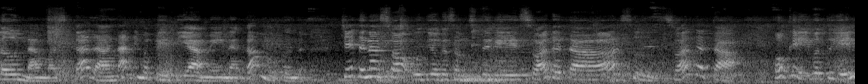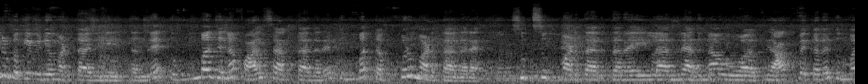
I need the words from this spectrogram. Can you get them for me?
ಹಲೋ, ನಮಸ್ಕಾರ. ನಾನು ನಿಮ್ಮ ಪ್ರೀತಿಯ ಮೇನಕ ಮುಕುಂದ್. ಚೇತನ ಸ್ವ ಉದ್ಯೋಗ ಸಂಸ್ಥೆಗೆ ಸ್ವಾಗತ. ಸುಸ್ವಾಗತ. ಓಕೆ, ಇವತ್ತು ಏನರ ಬಗ್ಗೆ ವಿಡಿಯೋ ಮಾಡ್ತಾ ಇದ್ದೀನಿ ಅಂತಂದ್ರೆ ತುಂಬಾ ಜನ ಫಾಲ್ಸ್ ಆಗ್ತಾ ಇದ್ದಾರೆ ತುಂಬಾ ತಪ್ಪುಗಳು ಮಾಡ್ತಾ ಇದ್ದಾರೆ ಸುಕ್ ಸುಕ್ ಮಾಡ್ತಾ ಇರ್ತಾರೆ ಇಲ್ಲ ಅಂದ್ರೆ ಅದನ್ನ ಹಾಕ್ಬೇಕಾದ್ರೆ ತುಂಬಾ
